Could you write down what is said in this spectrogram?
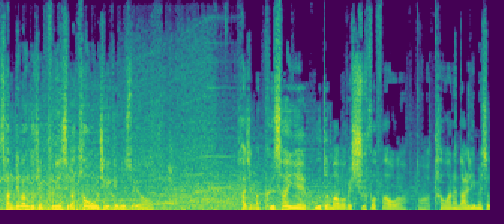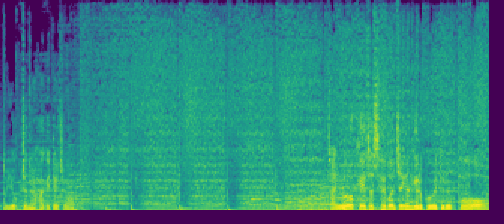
상대방도 지금 프린스가 타워 오지게 깨고 있어요. 하지만 그 사이에 무덤 마법의 슈퍼 파워 어, 타워 하나 날리면서 또 역전을 하게 되죠. 자 이렇게 해서 세 번째 경기를 보여드렸고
